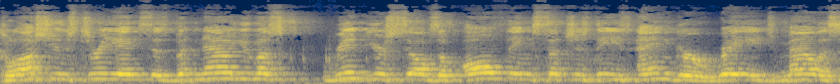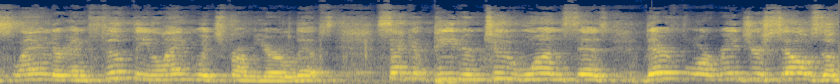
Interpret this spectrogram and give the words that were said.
Colossians 3 8 says, But now you must rid yourselves of all things such as these anger, rage, malice, slander, and filthy language from your lips. 2 Peter 2 1 says, Therefore rid yourselves of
